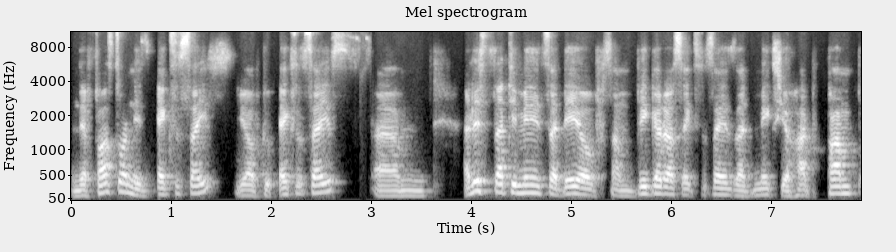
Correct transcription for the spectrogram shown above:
And the first one is exercise. You have to exercise um, at least 30 minutes a day of some vigorous exercise that makes your heart pump.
